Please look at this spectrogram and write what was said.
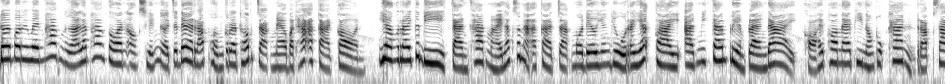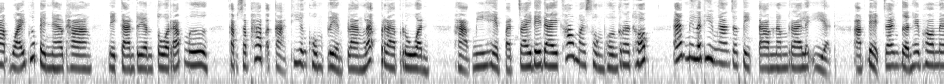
โดยบริเวณภาคเหนือและภาคตะวันออกเฉียงเหนือจะได้รับผลกระทบจากแนวปะทะอากาศก่อน อย่างไรก็ดี การคาดหมายลักษณะอากาศจากโมเดลยังอยู่ระยะไกล อาจมีการเปลี่ยนแปลงได้ ขอให้พ่อแม่พี่น้องทุกท่าน รับทราบไว้เพื่อเป็นแนวทาง ในการเตรียมตัวรับมือ กับสภาพอากาศที่ยังคงเปลี่ยนแปลงและแปรปรวน หากมีเหตุปัจจัยใด ๆ เข้ามาส่งผลกระทบ แอดมินและทีมงานจะติดตามนำรายละเอียด อัปเดตแจ้งเตือนให้พ่อแม่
